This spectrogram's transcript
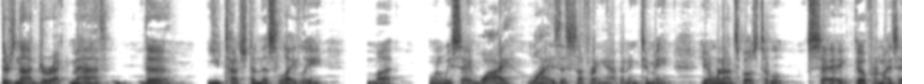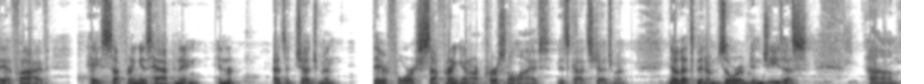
there's not direct math. The you touched on this lightly, but when we say why, why is this suffering happening to me? You know, we're not supposed to say go from Isaiah 5, hey, suffering is happening in as a judgment, therefore suffering in our personal lives is God's judgment. No, that's been absorbed in Jesus. Um,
